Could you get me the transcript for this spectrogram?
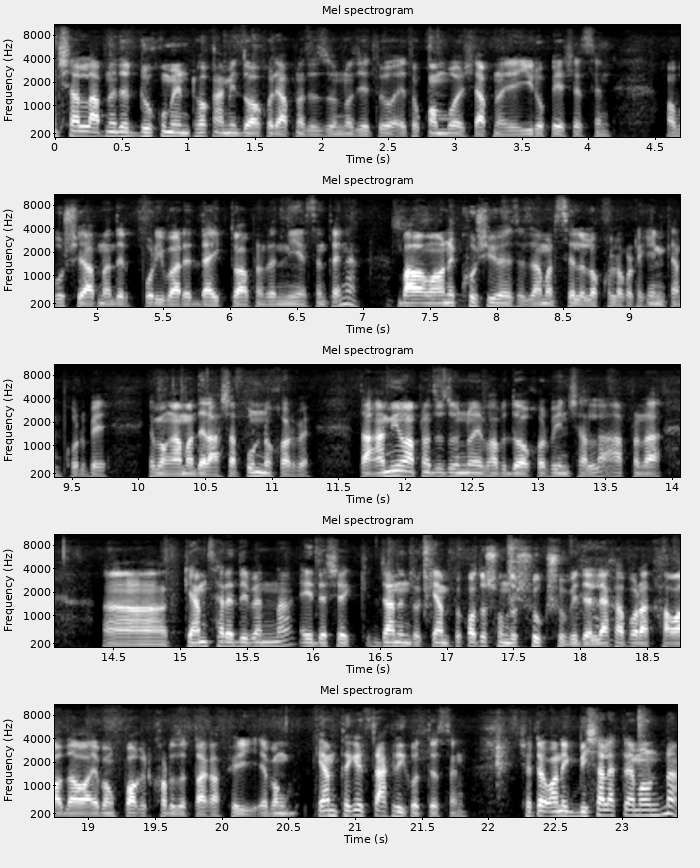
ইনশাল্লাহ আপনাদের ডকুমেন্ট হোক আমি দোয়া করি আপনাদের জন্য যেহেতু এত কম বয়সে আপনারা ইউরোপে এসেছেন অবশ্যই আপনাদের পরিবারের দায়িত্ব আপনারা নিয়েছেন তাই না? বাবা মা অনেক খুশি হয়েছে যে আমার ছেলে লক্ষ লক্ষ টাকা ইনকাম করবে এবং আমাদের আশা পূর্ণ করবে। তা আমিও আপনাদের জন্য এভাবে দোয়া করব ইনশাল্লাহ আপনারা ক্যাম্প ছেড়ে দিবেন না। এই দেশে জানেন তো ক্যাম্পে কত সুন্দর সুখ সুবিধা লেখাপড়া খাওয়া দাওয়া এবং পকেট খরচের টাকা ফ্রি এবং ক্যাম্প থেকে চাকরি করতেছেন। সেটা অনেক বিশাল একটা অ্যামাউন্ট না?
